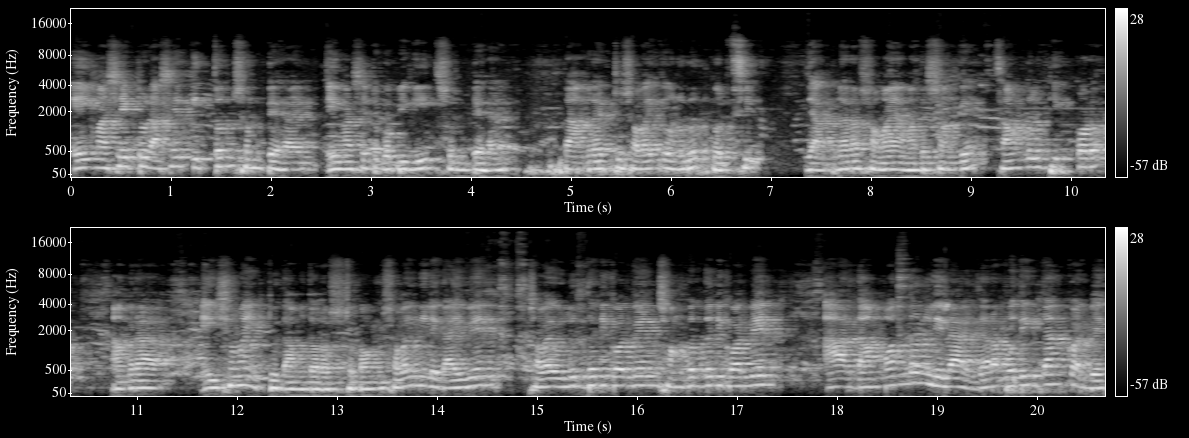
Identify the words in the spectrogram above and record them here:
এই মাসে একটু রাসের কীর্তন শুনতে হয়, এই মাসে একটু গোপী গীত শুনতে হয়। তা আমরা একটু সবাইকে অনুরোধ করছি। যে আপনারা সময় আমাদের সঙ্গে সাউন্ডগুলো ঠিক করো। আমরা এই সময় একটু দামোদর অষ্টকম, সবাই মিলে গাইবেন, সবাই উলুধ্বনি করবেন শঙ্করধ্বনি করবেন। আর দামবন্ধন লীলায় যারা প্রদীপ দান করবেন,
